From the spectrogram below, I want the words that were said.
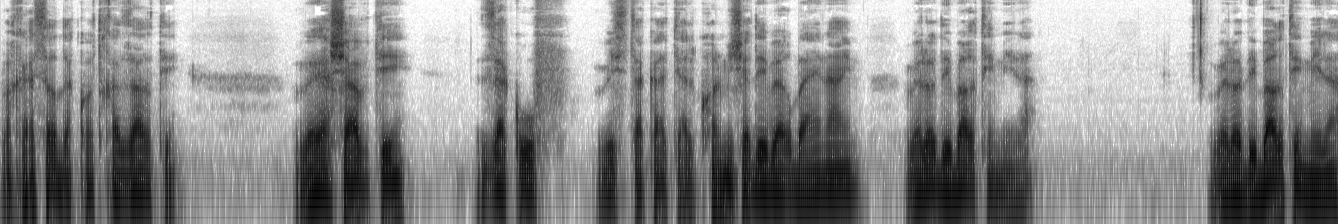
ואחרי עשר דקות חזרתי, וישבתי זקוף, והסתכלתי על כל מי שדיבר בעיניים, ולא דיברתי מילה. ולא דיברתי מילה.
